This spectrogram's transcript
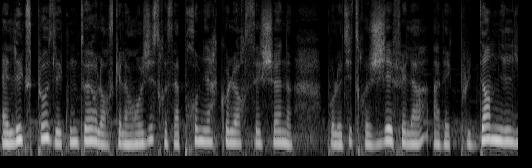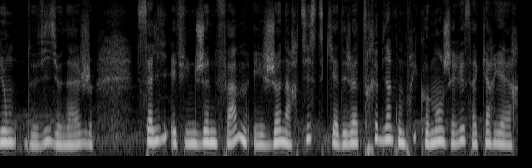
Elle explose les compteurs lorsqu'elle enregistre sa première color session pour le titre JFLA avec plus d'un million de visionnages. Sally est une jeune femme et jeune artiste qui a déjà très bien compris comment gérer sa carrière,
